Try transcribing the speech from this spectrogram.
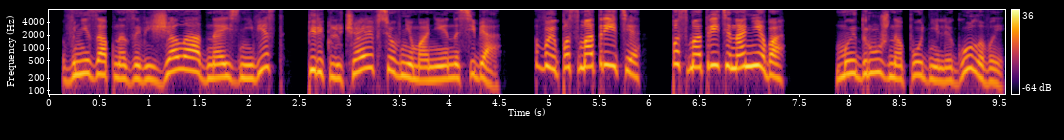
— внезапно завизжала одна из невест, переключая все внимание на себя. «Вы посмотрите! Посмотрите на небо!» Мы дружно подняли головы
